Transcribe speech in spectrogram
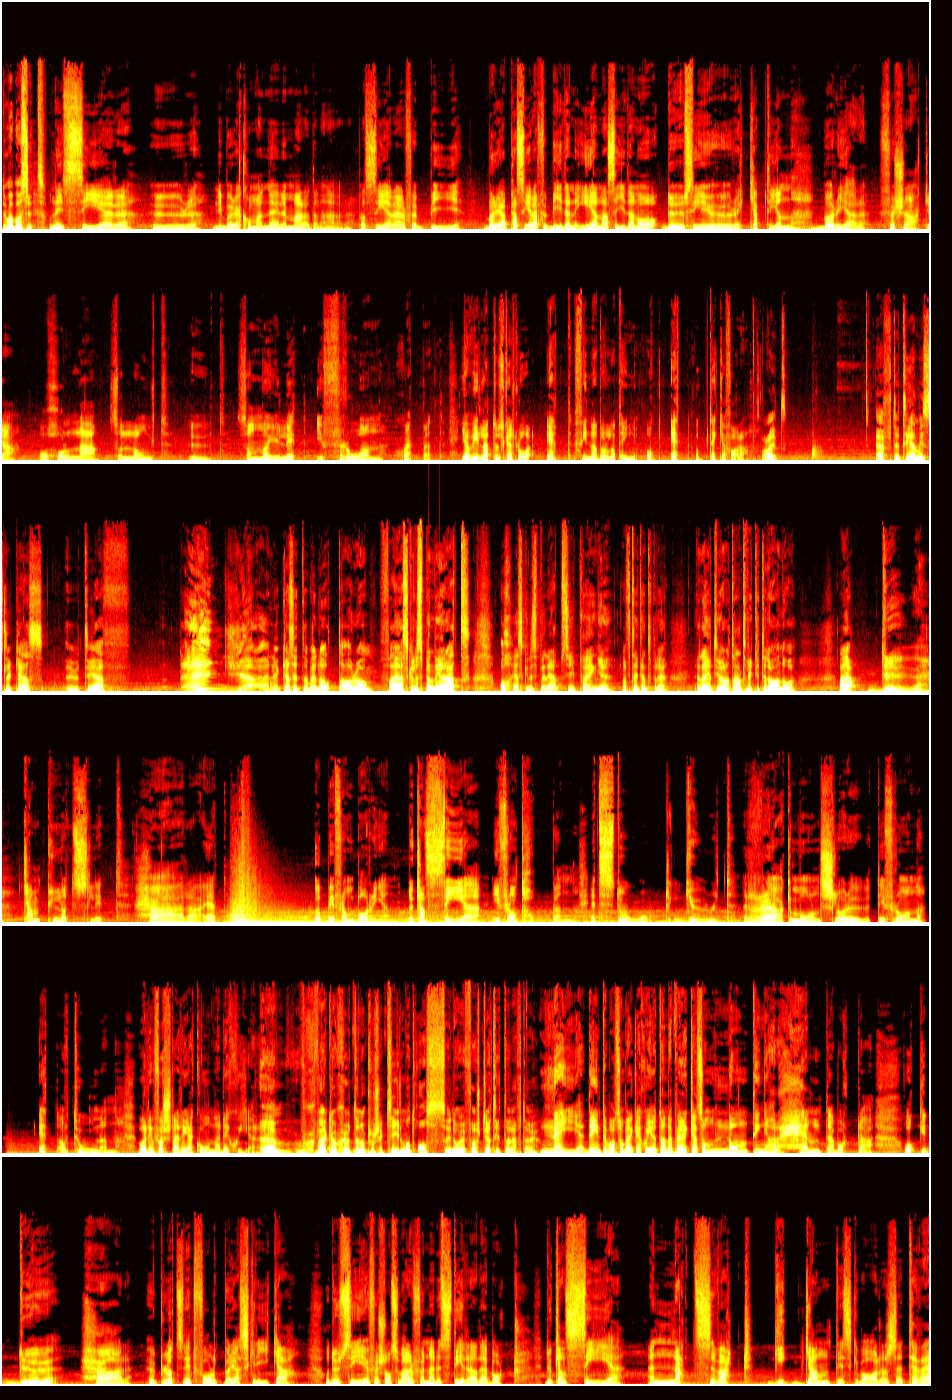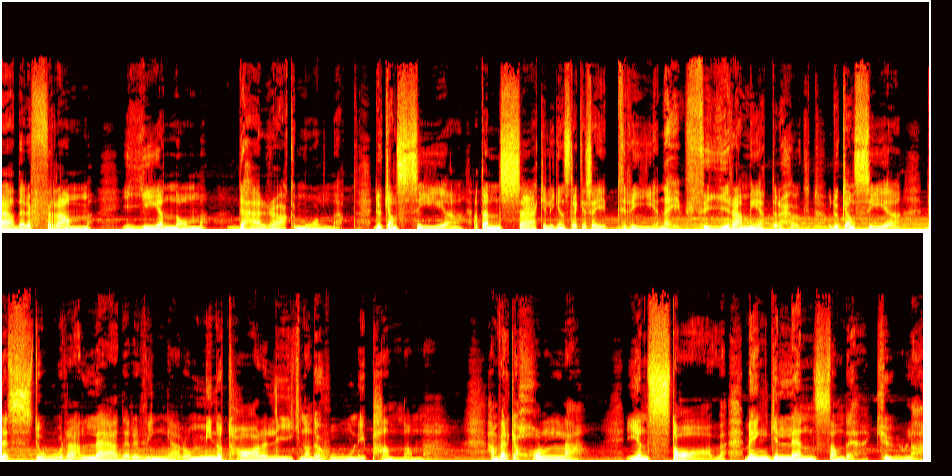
Det var bussigt. Och ni ser hur ni börjar komma närmare den här. Passerar förbi, börjar passera förbi den ena sidan och du ser ju hur kapten börjar försöka och hålla så långt ut som möjligt ifrån skeppet. Jag vill att du ska slå ett finna dollarting och ett upptäcka fara. Alright. FTT misslyckas. UTF. Nej! Jag lyckas inte med något av dem. Fan, jag skulle spenderat Åh, jag skulle spendera psypoäng ju. Varför tänkte jag inte på det? Jag lär inte göra något annat viktigt idag ändå. Ah, ja. Du kan plötsligt höra ett uppifrån borgen. Du kan se ifrån toppen ett stort gult rökmoln slår ut ifrån ett av tornen. Vad är din första reaktion när det sker? Eh, verkar skjuta någon projektil mot oss är nog det första jag tittar efter. Nej, det är inte vad som verkar ske, utan det verkar som någonting har hänt där borta. Och du hör hur plötsligt folk börjar skrika. Och du ser ju förstås varför när du stirrar där bort. Du kan se en nattsvart gigantisk varelse träder fram genom det här rökmolnet. Du kan se att den säkerligen sträcker sig tre, nej, fyra meter högt och du kan se dess stora lädervingar och minotarliknande horn i pannan. Han verkar hålla i en stav med en glänsande kula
